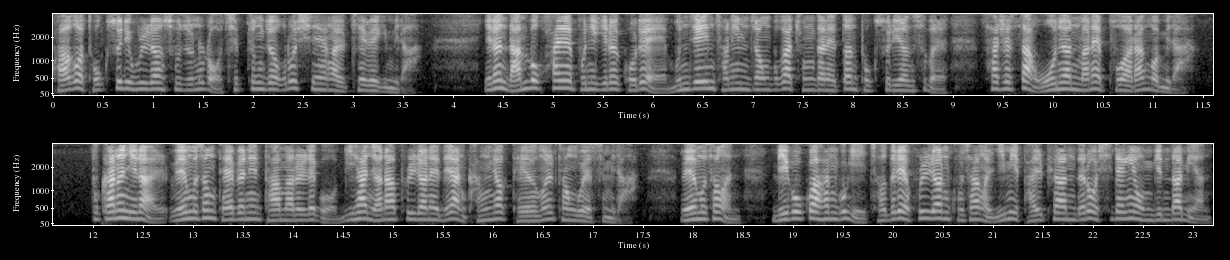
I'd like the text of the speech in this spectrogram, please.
과거 독수리 훈련 수준으로 집중적으로 시행할 계획입니다. 이는 남북 화해 분위기를 고려해 문재인 전임 정부가 중단했던 독수리 연습을 사실상 5년 만에 부활한 겁니다. 북한은 이날 외무성 대변인 담화를 내고 미한 연합 훈련에 대한 강력 대응을 경고했습니다. 외무성은 미국과 한국이 저들의 훈련 구상을 이미 발표한 대로 실행에 옮긴다면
